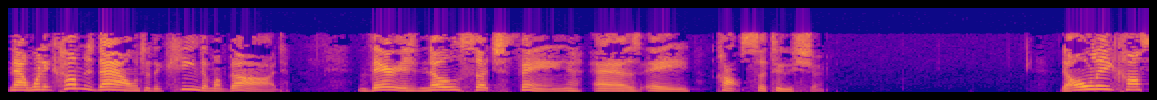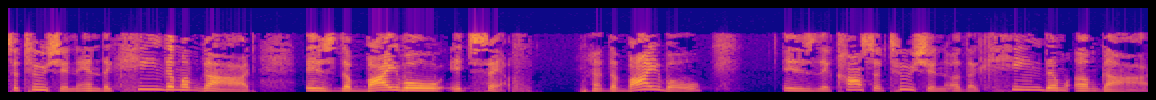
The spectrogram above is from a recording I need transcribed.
Now, when it comes down to the kingdom of God, there is no such thing as a constitution. The only constitution in the kingdom of God is the Bible itself. The Bible is the constitution of the kingdom of God.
